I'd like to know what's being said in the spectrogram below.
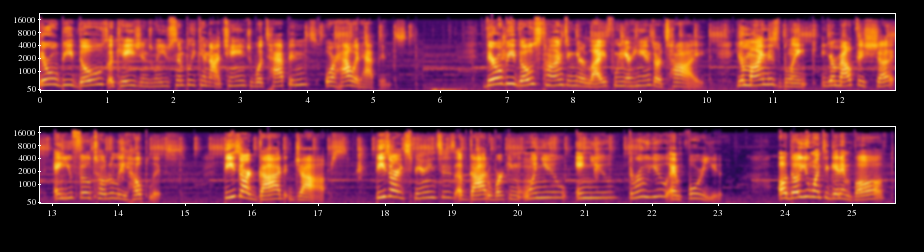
There will be those occasions when you simply cannot change what happens or how it happens. There will be those times in your life when your hands are tied, your mind is blank, your mouth is shut, and you feel totally helpless. These are God jobs. These are experiences of God working on you, in you, through you, and for you. Although you want to get involved,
